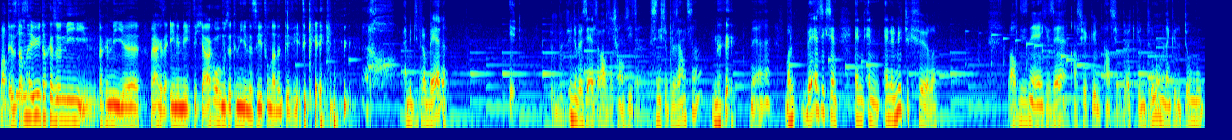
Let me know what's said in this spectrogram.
Wat is dat met u dat je zo niet. Dat je niet uh, maar ja, je bent 91 jaar, waarom zit je niet in de zetel naar de tv te kijken? Oh, heb je het proberen? In de zetel altijd gaan zitten. Dat is niet zo plezant, hè? Nee. nee. Maar bezig zijn en, en, en een nuttig vullen. Walt Disney zei, als je, kunt, als je het kunt dromen, dan kun je het doen ook.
